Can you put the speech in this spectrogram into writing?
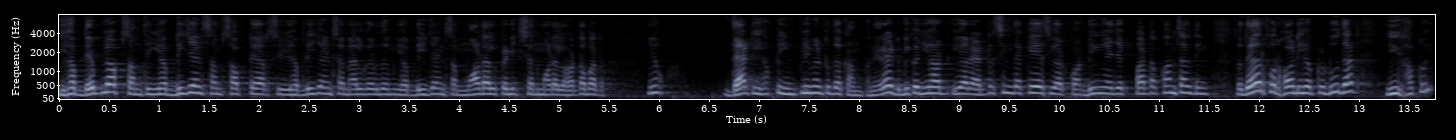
you have developed something, you have designed some software, so you have designed some algorithm, you have designed some model, prediction model, whatever, you know, that you have to implement to the company, right? Because you are you are addressing the case, you are doing as a part of consulting. So therefore, do you have to do that? You have to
